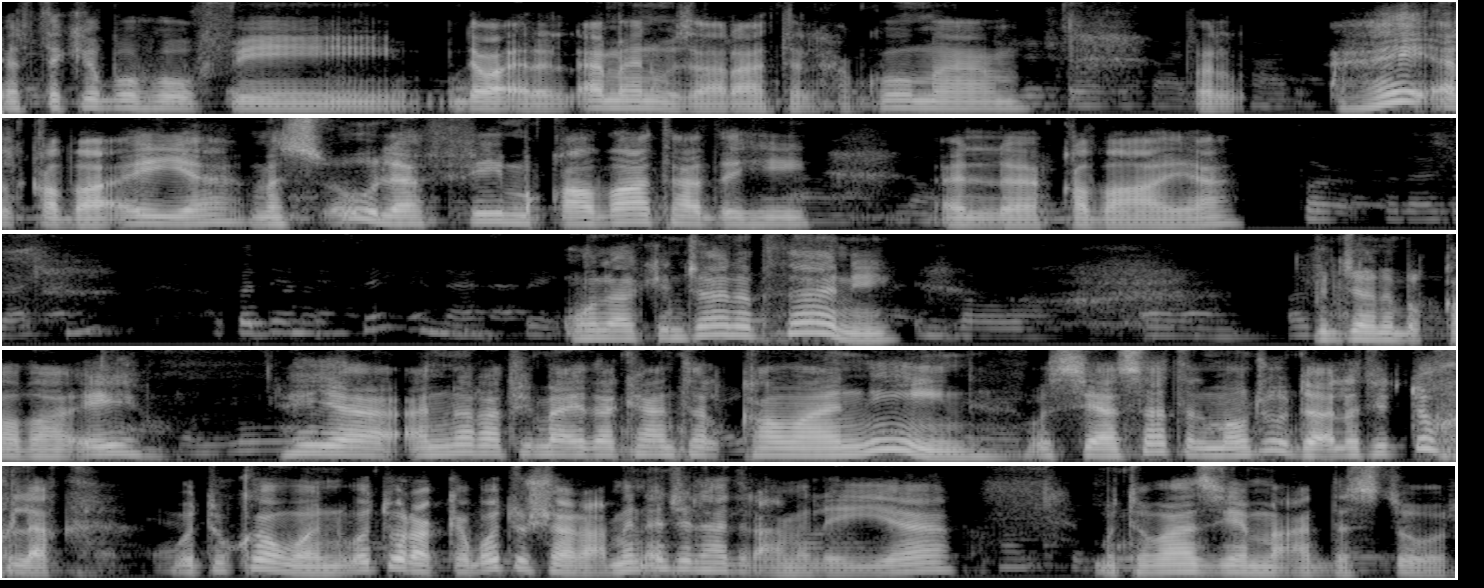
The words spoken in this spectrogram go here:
يرتكبه في دوائر الأمن وزارات الحكومة فالهيئة القضائية مسؤولة في مقاضاة هذه القضايا ولكن جانب ثاني في الجانب القضائي هي أن نرى فيما إذا كانت القوانين والسياسات الموجودة التي تخلق وتكون وتركب وتشرع من أجل هذه العملية متوازية مع الدستور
